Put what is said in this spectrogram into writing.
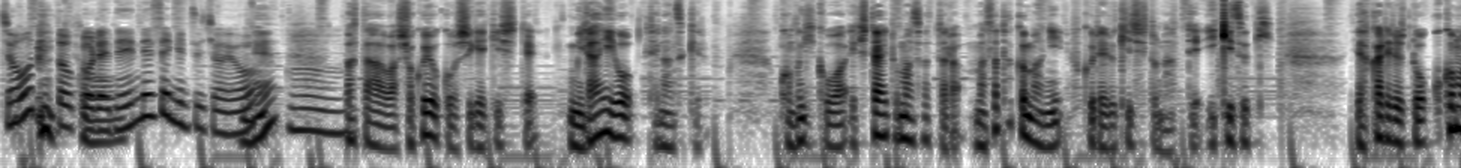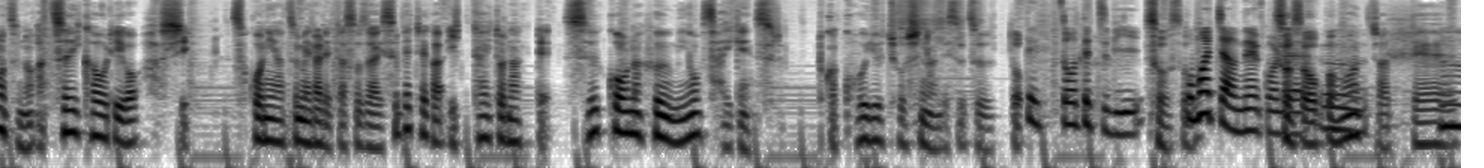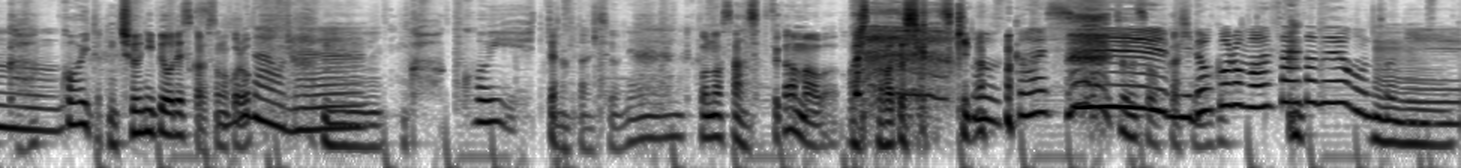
ちょっとこれ年齢制限ついちゃうよ、ね、うん、バターは食欲を刺激して未来を手なずける。小麦粉は液体と混ざったら瞬く間に膨れる生地となって息づき焼かれると穀物の熱い香りを発しそこに集められた素材すべてが一体となって崇高な風味を再現する。とかこういう調子なんですずっと。鉄頭鉄尾。そうそう。困っちゃうねこれ。そうそう困っちゃって、うん、かっこいい中二病ですからその頃。だよね、うん、かっこいいってなったんですよね。この3冊がまあ割と私が好きな。おかしい。そうそう見どころ満載だね本当に、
